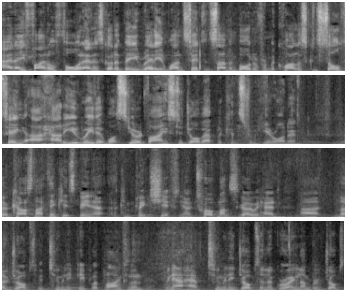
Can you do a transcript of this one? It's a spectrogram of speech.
And a final thought, and it's got to be really in one sentence. Simon Boulton from Aequalis Consulting. Uh, how do you read it? What's your advice to job applicants from here on in? Look, Carson, I think it's been a, a, complete shift. You know, 12 months ago we had uh, no jobs with too many people applying for them. We now have too many jobs and a growing number of jobs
